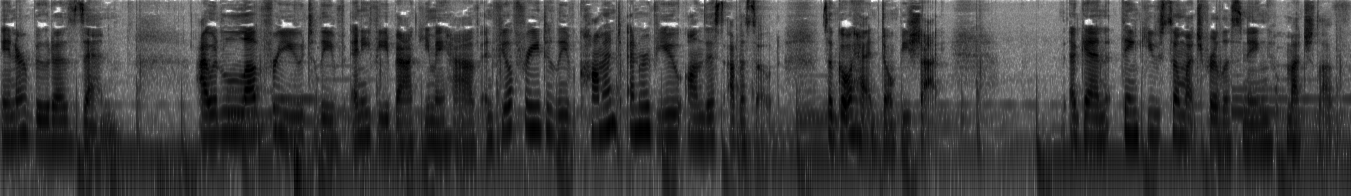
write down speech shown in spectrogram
Inner Buddha Zen. I would love for you to leave any feedback you may have and feel free to leave a comment and review on this episode. So go ahead, don't be shy. Again, thank you so much for listening. Much love.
